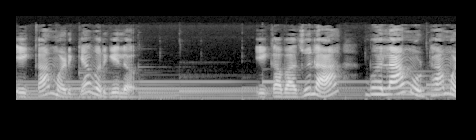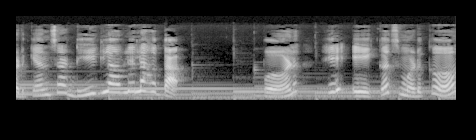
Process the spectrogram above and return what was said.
एका मडक्यावर गेलं. एका बाजूला भला मोठा मडक्यांचा ढीग लावलेला होता. पण हे एकच मडकं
